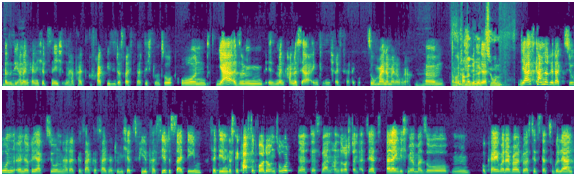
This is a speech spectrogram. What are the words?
Also mhm. die anderen kenne ich jetzt nicht und habe halt gefragt, wie sie das rechtfertigt und so. Und ja, also man kann das ja eigentlich nicht rechtfertigen. So meiner Meinung nach. Mhm. Ähm, Aber kam eine Reaktion? Ja, es kam eine Redaktion. Eine Reaktion hat halt gesagt, dass halt natürlich jetzt viel passiert ist seitdem, seitdem das gecastet wurde und so. Ne, das war ein anderer Stand als jetzt. Da denke ich mir immer so, mh, hm, okay, whatever, du hast jetzt dazugelernt.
